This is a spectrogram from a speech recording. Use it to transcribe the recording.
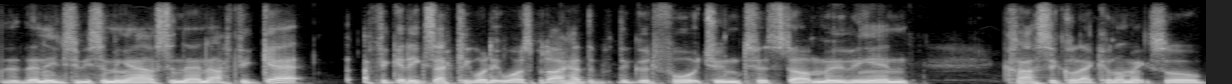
there needs to be something else. And then I forget, I forget exactly what it was, but I had the, the good fortune to start moving in classical economics, or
